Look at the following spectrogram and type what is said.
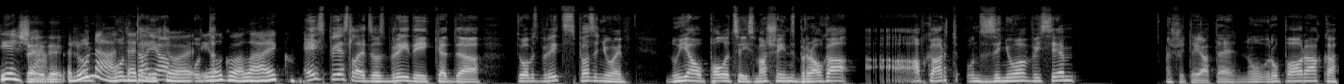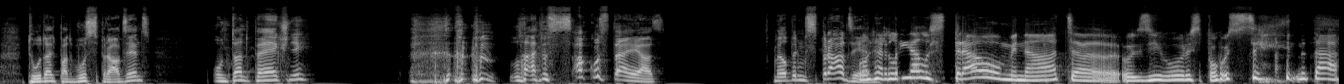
tiešām Nē, nē. runāt Un- un arī tajā- to ilgo laiku? Es pieslēdzos brīdī, kad uh, Toms Brīsīs paziņoja, nu jau policijas mašīnas braukā apkārt un ziņo visiem šajā te nu, ruporā, ka tūdaļ pat būs sprādziens. Un tad pēkšņi ledus sakustējās. Vēl pirms Un sprādziena. ar lielu straumi nāca uz jūras pusi. nu tā,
